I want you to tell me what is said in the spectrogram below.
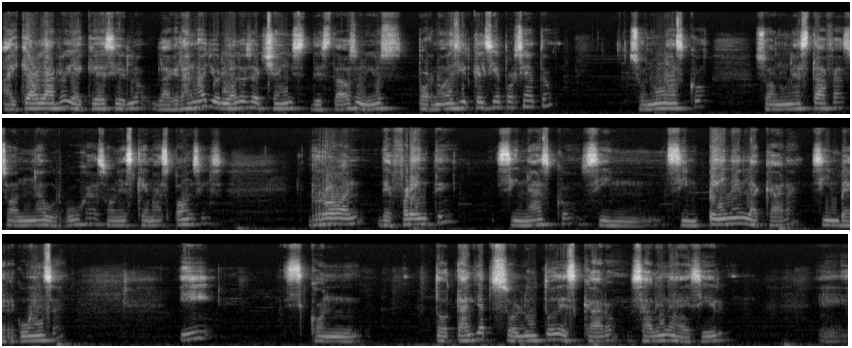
hay que hablarlo y hay que decirlo. La gran mayoría de los exchanges de Estados Unidos, por no decir que el 100%, son un asco, son una estafa, son una burbuja, son esquemas Ponzi. Roban de frente, sin asco, sin, sin pena en la cara, sin vergüenza. Y con total y absoluto descaro salen a decir eh,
